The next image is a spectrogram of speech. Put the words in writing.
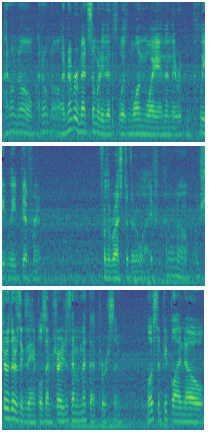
I don't know. I don't know. I've never met somebody that was one way and then they were completely different for the rest of their life. I don't know. I'm sure there's examples. I'm sure I just haven't met that person. Most of the people I know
